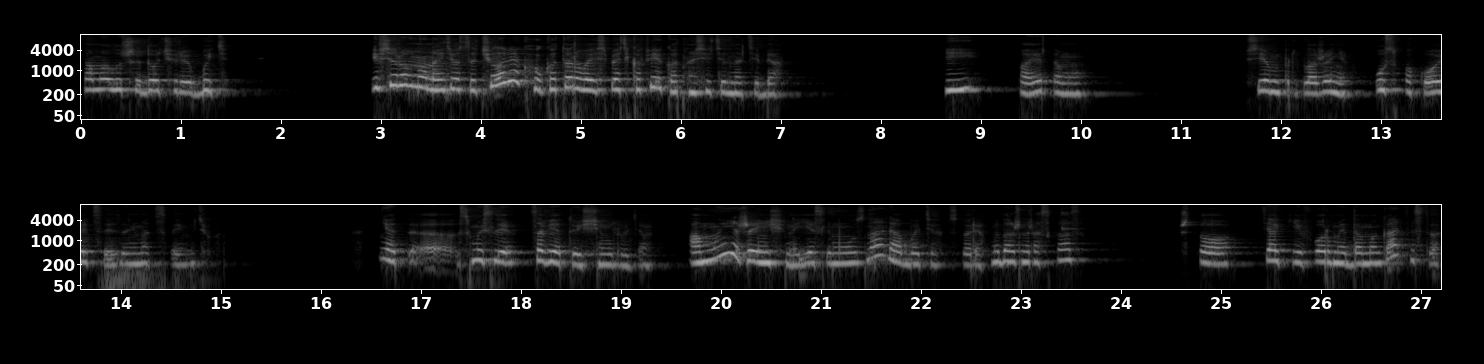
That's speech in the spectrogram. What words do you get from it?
самой лучшей дочерью быть. И все равно найдется человек, у которого есть пять копеек относительно тебя. И поэтому всем предложение успокоиться и заниматься своими делами. Нет, э, в смысле советующим людям. А мы, женщины, если мы узнали об этих историях, мы должны рассказывать, что всякие формы домогательства,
